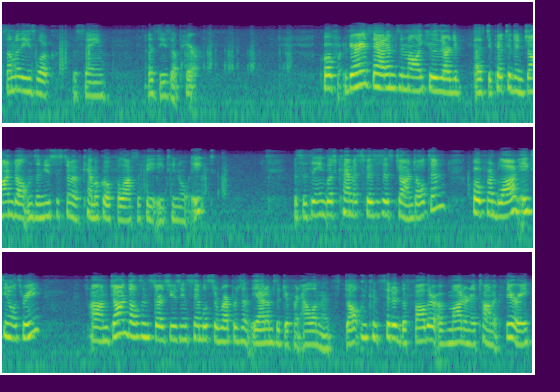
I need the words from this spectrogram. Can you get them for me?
some of these look the same as these up here. Quote, various atoms and molecules are de as depicted in John Dalton's A New System of Chemical Philosophy, 1808. This is the English chemist physicist John Dalton. Quote from blog, 1803. Um, John Dalton starts using symbols to represent the atoms of different elements. Dalton, considered the father of modern atomic theory,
